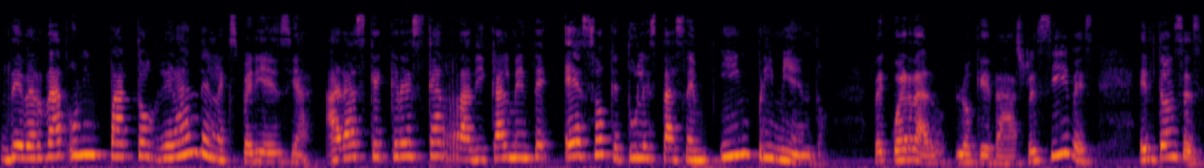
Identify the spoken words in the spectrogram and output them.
de verdad un impacto grande en la experiencia. Harás que crezca radicalmente eso que tú le estás em, imprimiendo. Recuérdalo, lo que das, recibes. Entonces,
